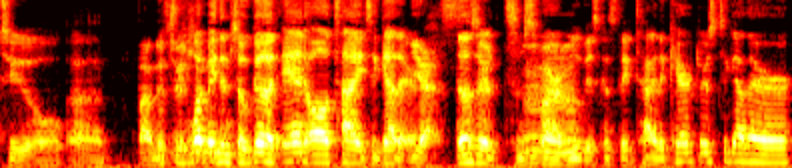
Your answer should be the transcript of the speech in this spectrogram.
to uh, which what made them so good and all tied together. Yes. Those are some smart Mhm. movies because they tie the characters together.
